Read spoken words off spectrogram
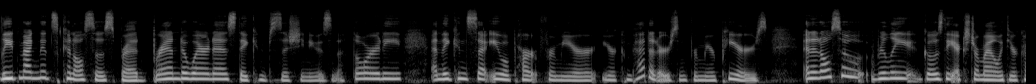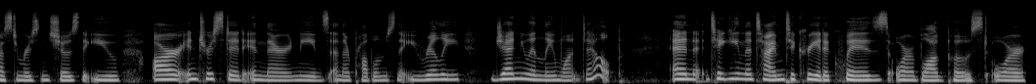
lead magnets can also spread brand awareness. They can position you as an authority, and they can set you apart from your your competitors and from your peers. And it also really goes the extra mile with your customers and shows that you are interested in their needs and their problems, and that you really genuinely want to help and taking the time to create a quiz or a blog post or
